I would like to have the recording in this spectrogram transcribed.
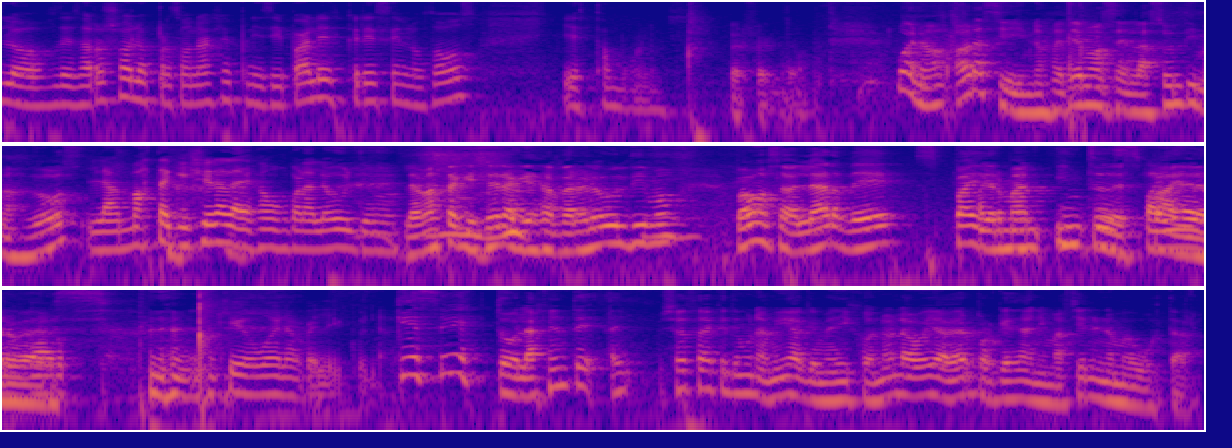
los desarrollos de los personajes principales crecen los dos y están buenos. Perfecto. Bueno, ahora sí, nos metemos en las últimas dos. La más taquillera la dejamos para lo último. La más taquillera que deja para lo último. Vamos a hablar de Spider-Man Into the Spider-Verse. Qué buena película. ¿Qué es esto? La gente. Yo sabes que tengo una amiga que me dijo, no la voy a ver porque es de animación y no me gusta.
